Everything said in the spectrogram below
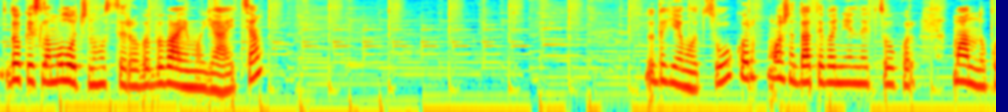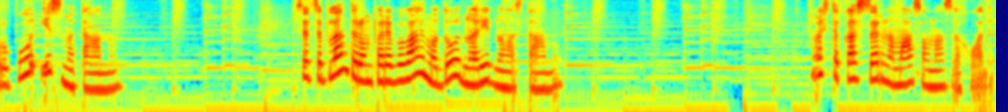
До кисломолочного сиру вибиваємо яйця, додаємо цукор, можна дати ванільний цукор, манну крупу і сметану. Все це блендером перебиваємо до однорідного стану. Ось така сирна маса у нас виходить.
